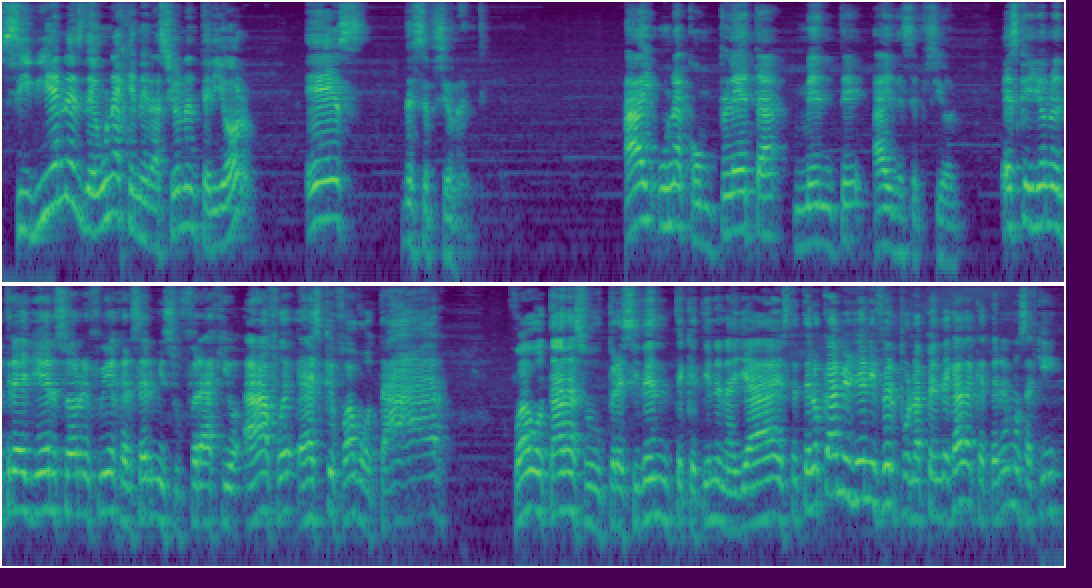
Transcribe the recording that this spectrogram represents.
si vienes de una generación anterior, es decepcionante. Hay una completamente, hay decepción. Es que yo no entré ayer, sorry, fui a ejercer mi sufragio. Ah, fue, es que fue a votar. Fue a votar a su presidente que tienen allá. Este, te lo cambio, Jennifer, por la pendejada que tenemos aquí.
